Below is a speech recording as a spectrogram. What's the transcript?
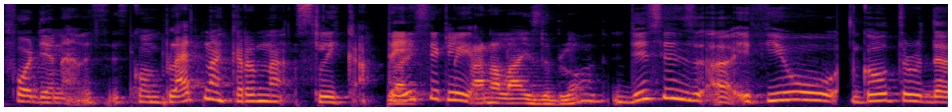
for the analysis. Kompletna krvna slika. Like, Basically, analyze the blood. this is uh, if you go through the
